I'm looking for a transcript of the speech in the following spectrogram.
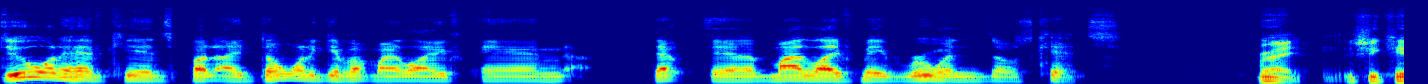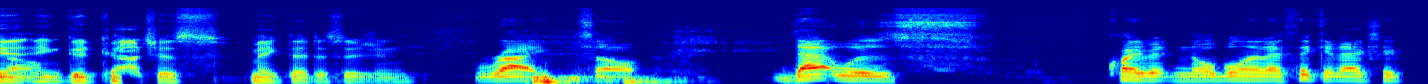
do want to have kids, but I don't want to give up my life, and that uh, my life may ruin those kids. Right. She can't, No. in good conscience, make that decision. Right. So that was quite a bit noble, and I think it actually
